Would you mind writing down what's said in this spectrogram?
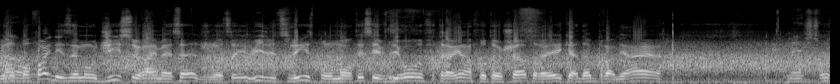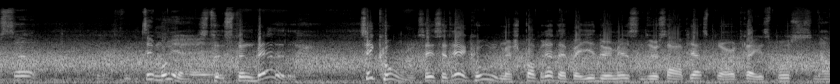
il va Non. pas faire des emojis sur un message, là. Lui, il l'utilise pour monter ses vidéos, travailler dans Photoshop, travailler avec Adobe Premiere. Mais je trouve ça. Tu sais, moi. euh, C'est une belle... C'est cool, c'est très cool, mais je suis pas prêt à payer 2200$ piastres pour un 13 pouces. Non.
